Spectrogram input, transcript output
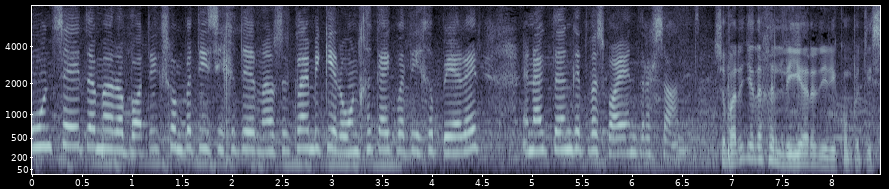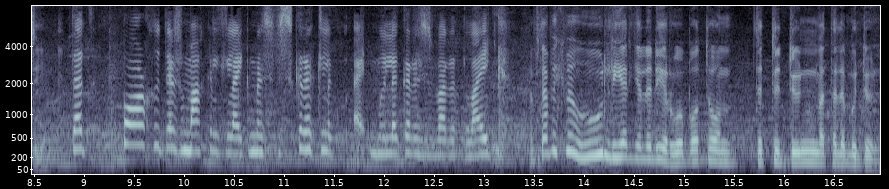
Ons het 'n robotics kompetisie gedoen. Ons het klein bietjie rondgekyk wat hier gebeur het en ek dink dit was baie interessant. So wat het julle geleer in hierdie kompetisie? Dat paar goeders maklik lyk, maar is verskriklik moeiliker as wat dit lyk. Vertel ek my hoe leer julle die robotte om dit te doen wat hulle moet doen?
